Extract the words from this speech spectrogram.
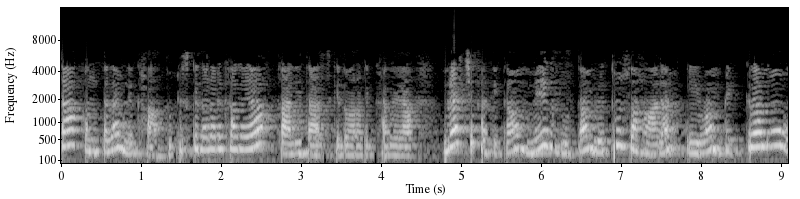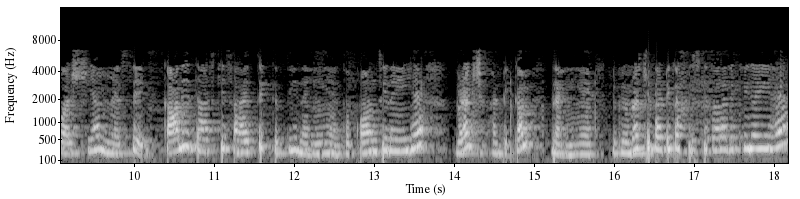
शाकुंतलम लिखा। तो किसके द्वारा लिखा गया? कालिदास के द्वारा लिखा गया। वृक्ष कटिकम मेघदूतम ऋतु सहारम एवं विक्रमो वर्षियम में से कालिदास की साहित्यिक कृति नहीं है। तो कौन सी नहीं है? वृक्ष खटिकम नहीं है। क्योंकि वृक्ष खटिकम किसके द्वारा लिखी गई है?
